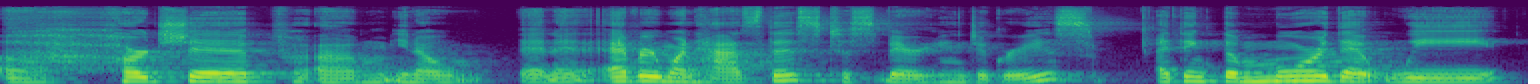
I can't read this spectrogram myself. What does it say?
uh, hardship, um, you know, and everyone has this to varying degrees. I think the more that we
